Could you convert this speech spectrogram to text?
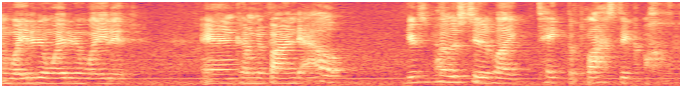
and waited and waited and waited. And come to find out, you're supposed to like take the plastic off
